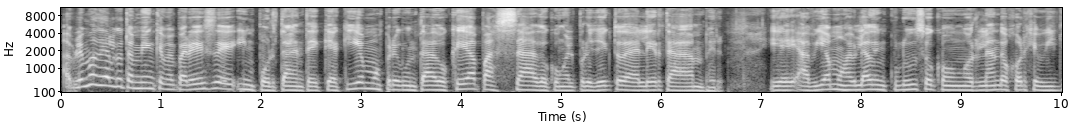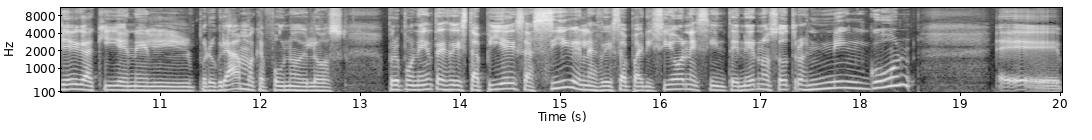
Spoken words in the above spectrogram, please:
Hablemos de algo también que me parece importante, que aquí hemos preguntado qué ha pasado con el proyecto de alerta Amber. Y eh, habíamos hablado incluso con Orlando Jorge Villega aquí en el programa, que fue uno de los proponentes de esta pieza. Siguen las desapariciones sin tener nosotros ningún eh,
